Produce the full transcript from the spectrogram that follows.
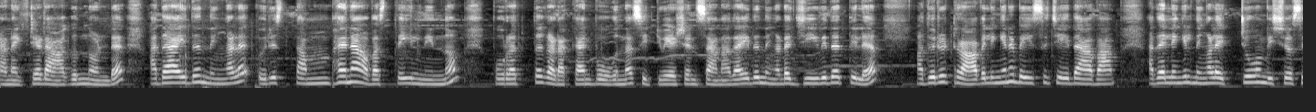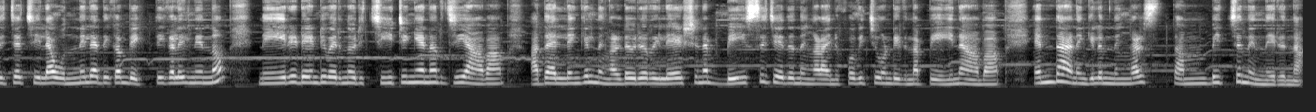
കണക്റ്റഡ് ആകുന്നുണ്ട്. അതായത് നിങ്ങൾ ഒരു സ്തംഭന അവസ്ഥയിൽ നിന്നും പുറത്ത് കടക്കാൻ പോകുന്ന സിറ്റുവേഷൻസ് ആണ് അതായത് നിങ്ങളുടെ ജീവിതത്തിൽ അതൊരു ട്രാവലിങ്ങിനെ ബേസ് ചെയ്താവാം. അതല്ലെങ്കിൽ നിങ്ങൾ ഏറ്റവും വിശ്വസിച്ച ചില ഒന്നിലധികം വ്യക്തികളിൽ നിന്നും നേരിടേണ്ടി വരുന്ന ഒരു ചീറ്റിംഗ് എനർജി ആവാം. അതല്ലെങ്കിൽ നിങ്ങളുടെ ഒരു റിലേഷനെ ബേസ് ചെയ്ത് നിങ്ങൾ അനുഭവിച്ചുകൊണ്ടിരുന്ന പെയിൻ ആവാം. എന്താണെങ്കിലും നിങ്ങൾ സ്തംഭിച്ച് നിന്നിരുന്ന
